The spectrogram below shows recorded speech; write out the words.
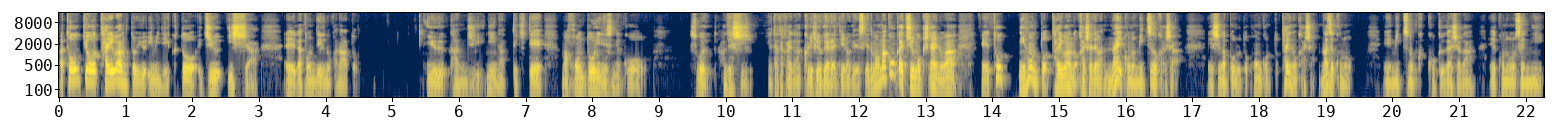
まあ、東京、台湾という意味でいくと、11社が飛んでいるのかなという感じになってきて、まあ、本当にですね、こう、すごい激しい戦いが繰り広げられているわけですけども、まあ、今回注目したいのは、えー、日本と台湾の会社ではないこの3つの会社、シンガポールと香港とタイの会社、なぜこの3つの航空会社がこの路線に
